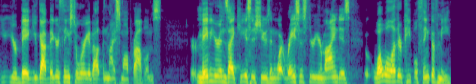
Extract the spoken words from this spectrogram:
you're big. You've got bigger things to worry about than my small problems. Maybe you're in Zacchaeus' shoes, and what races through your mind is, what will other people think of me?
